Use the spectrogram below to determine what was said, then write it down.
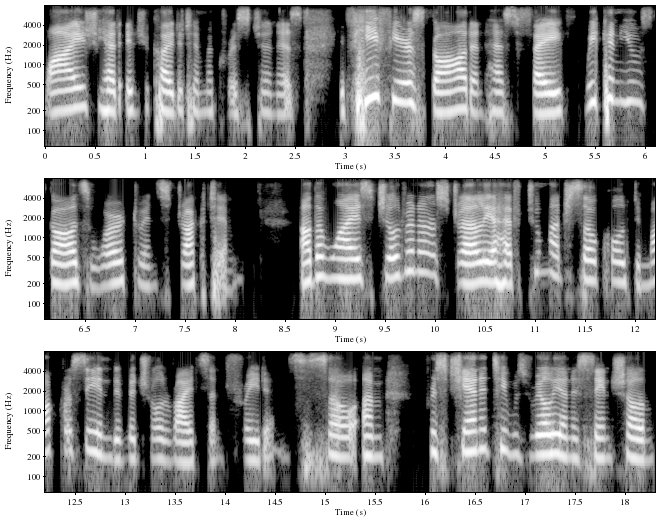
why she had educated him a Christian is if he fears God and has faith, we can use God's word to instruct him. Otherwise, children in Australia have too much so-called democracy, individual rights and freedoms. So um, Christianity was really an essential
